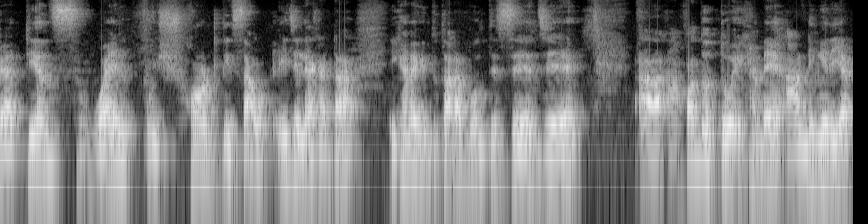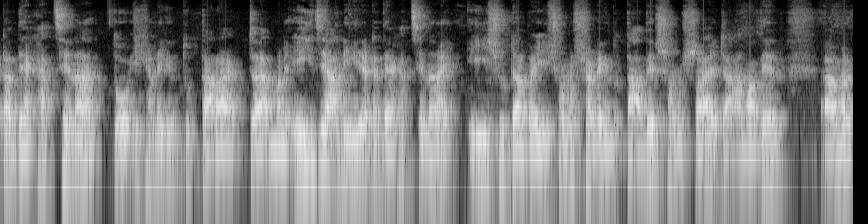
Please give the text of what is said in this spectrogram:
patience well we sort this out এই যে লেখাটা, এখানে কিন্তু তারা বলতেছে যে আপাতত এখানে আর্নিং এর ইয়াটা দেখাচ্ছে না। তো এখানে কিন্তু তারা একটা মানে এই যে আর্নিং এরিয়াটা দেখাচ্ছে না, এই ইস্যুটা বা এই সমস্যাটা কিন্তু তাদের সমস্যা। এটা আমাদের মানে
